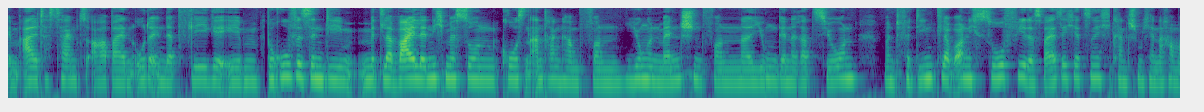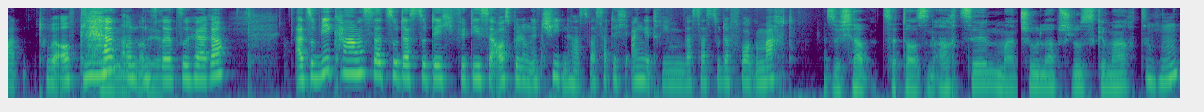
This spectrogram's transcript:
im Altersheim zu arbeiten oder in der Pflege eben Berufe sind, die mittlerweile nicht mehr so einen großen Andrang haben von jungen Menschen, von einer jungen Generation. Man verdient, glaube ich, auch nicht so viel, das weiß ich jetzt nicht. Kann ich mich ja nachher mal drüber aufklären ja, und unsere ja. Zuhörer. Also wie kam es dazu, dass du dich für diese Ausbildung entschieden hast? Was hat dich angetrieben? Was hast du davor gemacht? Also ich habe 2018 meinen Schulabschluss gemacht. Mhm.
